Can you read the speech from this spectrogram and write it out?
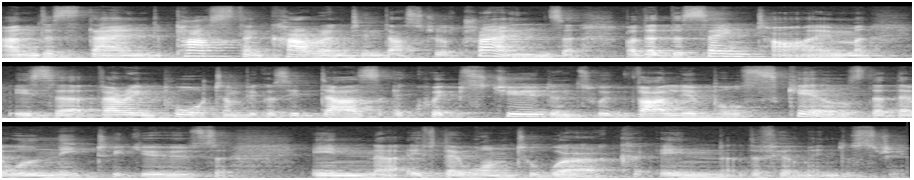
understand past and current industrial trends, but at the same time is uh, very important because it does equip students with valuable skills that they will need to use in, uh, if they want to work in the film industry.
